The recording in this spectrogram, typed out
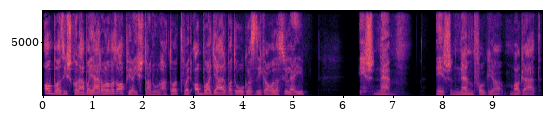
Abba az iskolába jár, ahol az apja is tanulhatott, vagy abba a gyárba dolgozik, ahol a szülei, és nem és nem fogja magát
